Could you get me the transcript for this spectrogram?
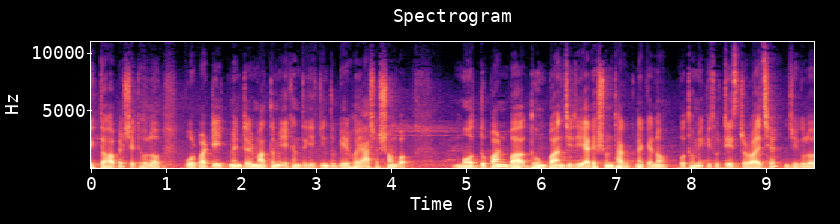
দেখতে হবে। সেটা হলো প্রপার ট্রিটমেন্টের মাধ্যমে এখান থেকে কিন্তু বের হয়ে আসা সম্ভব। মদ্যপান বা ধূমপান যেটি অ্যাডিকশন থাকুক না কেন, প্রথমে কিছু টেস্ট রয়েছে, যেগুলো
